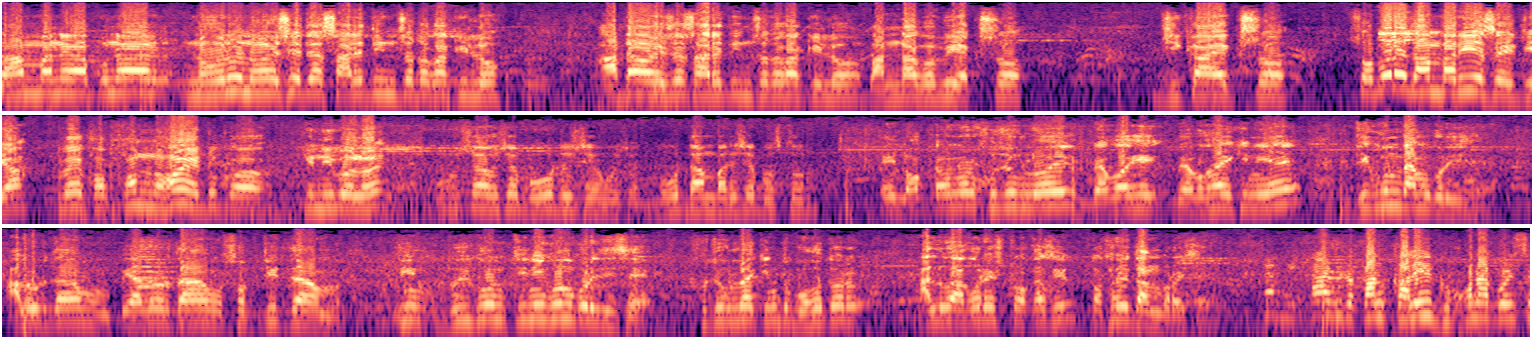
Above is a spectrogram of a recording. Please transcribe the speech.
দাম মানে আপোনাৰ নহৰু নহৈছে এতিয়া চাৰে তিনিশ টকা কিলো আদা হৈছে চাৰে তিনিশ টকা কিলো বন্ধাকবি একশ জিকা একশ চবৰে দাম বাঢ়ি আছে এতিয়া। সক্ষম নহয় এইটো কিনিবলৈ। সমস্যা হৈছে বহুত হৈছে সমস্যা বহুত দাম বাঢ়িছে বস্তুৰ। এই লকডাউনৰ সুযোগ লৈ ব্যৱসায়ী ব্যৱসায়ীখিনিয়ে দ্বিগুণ দাম কৰিছে আলুৰ দাম পিঁয়াজৰ দাম চব্জিৰ দাম তিন দুই গুণ তিনি গুণ কৰি দিছে। সুযোগ লৈ কিন্তু বহুতৰ আলু আগৰে ষ্টক আছিল তথাপি দাম বঢ়াইছে। নিশাৰ ভিতৰত কাৰণ কালি ঘোষণা কৰিছে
